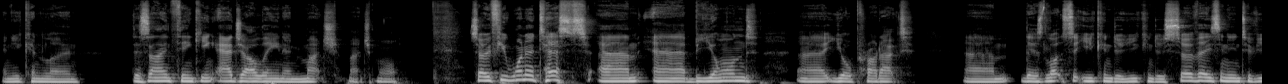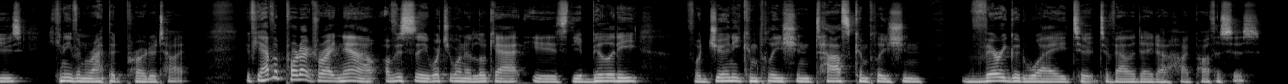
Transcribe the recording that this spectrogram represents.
and you can learn design thinking, agile lean, and much, much more. So if you want to test um, uh, beyond uh, your product, um, there's lots that you can do. You can do surveys and interviews. You can even rapid prototype. If you have a product right now, obviously what you want to look at is the ability for journey completion, task completion, very good way to, to validate a hypothesis.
